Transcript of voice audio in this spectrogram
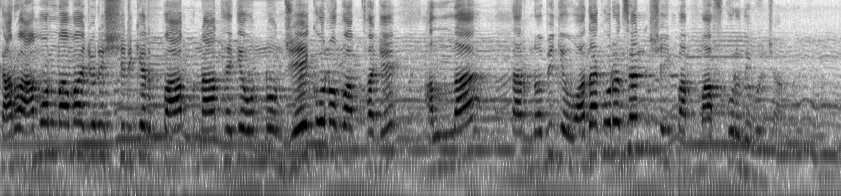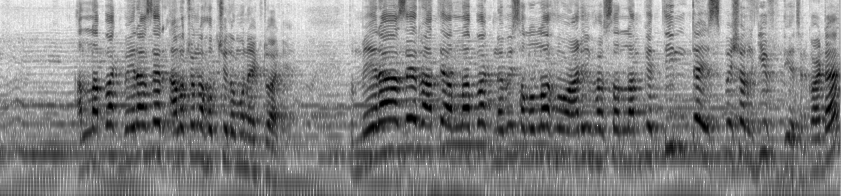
কারও আমল নামায় যদি শিরকের পাপ না থেকে অন্য যে কোনো পাপ থাকে, আল্লাহ তার নবীকে ওয়াদা করেছেন, সেই পাপ মাফ করে দেব ইনশাআল্লাহ। আল্লাহ পাক মেরাজের আলোচনা হচ্ছিল মনে একটু আগে। তো মেরাজের রাতে আল্লাহ পাক নবী সাল্লাল্লাহু আলী সাল্লামকে তিনটা স্পেশাল গিফট দিয়েছেন। কয়টা?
